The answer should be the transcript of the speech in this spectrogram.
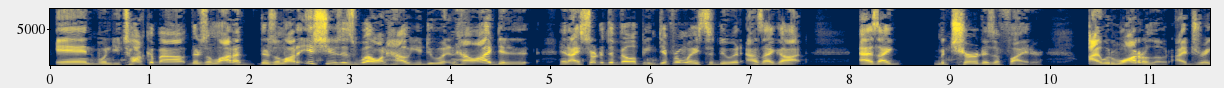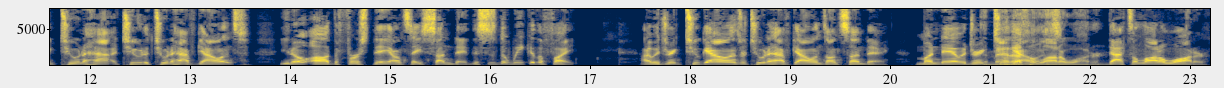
And when you talk about there's a lot of there's a lot of issues as well on how you do it and how I did it. And I started developing different ways to do it as I got as I matured as a fighter. I would water load. I drink two and a half two to two and a half gallons. You know, uh, the first day on say Sunday. This is the week of the fight. I would drink two gallons or two and a half gallons on Sunday. Monday I would drink And two man, that's a lot of water. That's a lot of water.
